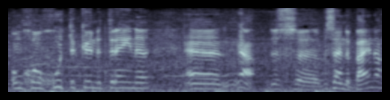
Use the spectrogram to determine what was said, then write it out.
om gewoon goed te kunnen trainen. En ja, dus we zijn er bijna.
